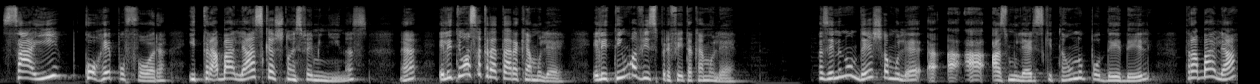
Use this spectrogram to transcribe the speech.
sair, correr por fora e trabalhar as questões femininas. Né? Ele tem uma secretária que é a mulher. Ele tem uma vice-prefeita que é a mulher. Mas ele não deixa a mulher, a- a- as mulheres que estão no poder dele trabalhar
